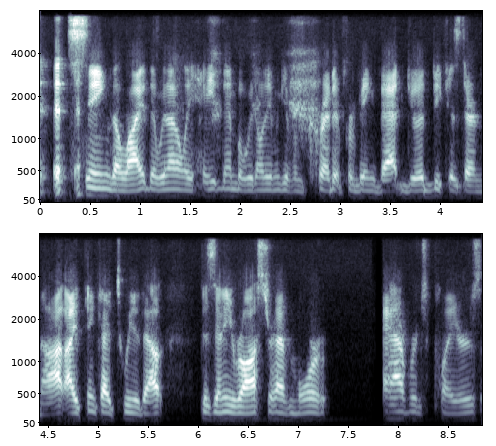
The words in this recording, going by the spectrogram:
seeing the light that we not only hate them, but we don't even give them credit for being that good because they're not. I think I tweeted out, does any roster have more average players,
